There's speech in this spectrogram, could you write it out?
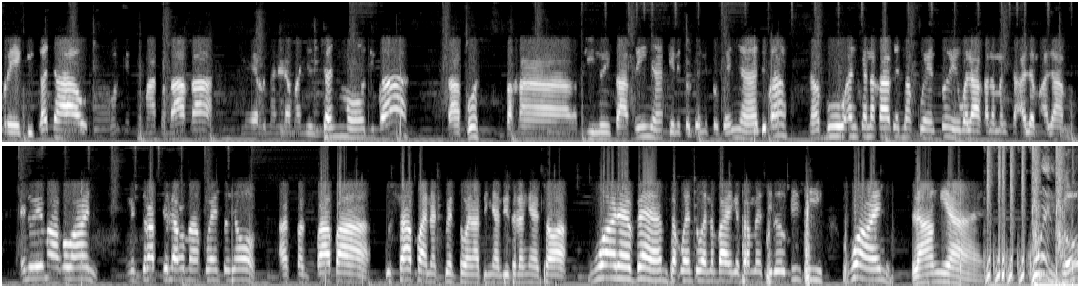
pregi ka daw. Porque tumataba ka. Meron na naman yung chan mo, di ba? Tapos, baka sino yung tatay niya, ganito, ganito, ganyan, di ba? Nabuuan ka na kagad ng kwento eh, wala ka naman sa alam-alam. Anyway mga kawan, nag-drop nyo lang ang mga kwento nyo at pagpapa-usapan at kwentuhan natin yan dito lang yan sa 1FM sa kwentuhan ng bayan kasama si Lil BC. 1 lang yan. Kwento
